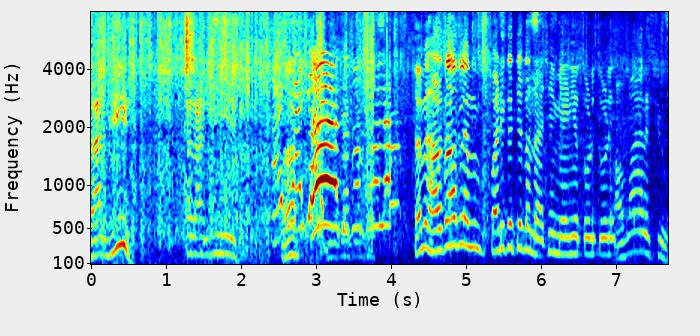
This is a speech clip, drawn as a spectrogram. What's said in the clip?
લાલજી. આ લાલજી. એ દેખો કરો લે તમે હળગાવ એટલે પડી કે ચેટલો નાખી મેણીઓ તોડી તોડી અમારે શું?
